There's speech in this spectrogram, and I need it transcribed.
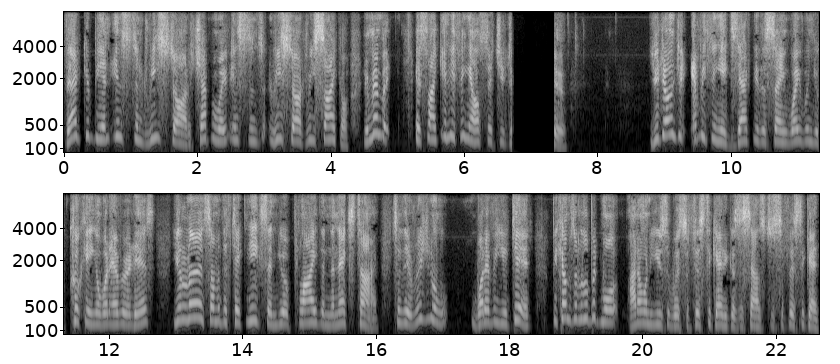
that could be an instant restart, a Chapman wave instant restart recycle. Remember, it's like anything else that you do. You don't do everything exactly the same way when you're cooking or whatever it is. You learn some of the techniques and you apply them the next time. So the original, whatever you did, becomes a little bit more, I don't want to use the word sophisticated because it sounds too sophisticated.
